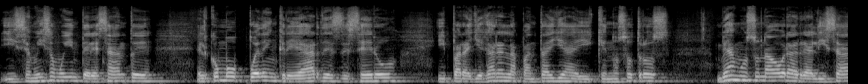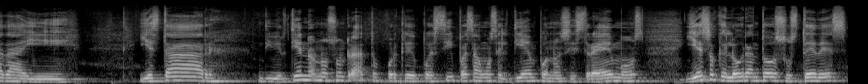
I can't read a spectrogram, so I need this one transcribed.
y se me hizo muy interesante el cómo pueden crear desde cero y para llegar a la pantalla y que nosotros veamos una obra realizada y, y estar divirtiéndonos un rato porque pues sí pasamos el tiempo, nos distraemos y eso que logran todos ustedes,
